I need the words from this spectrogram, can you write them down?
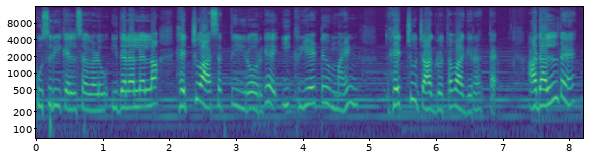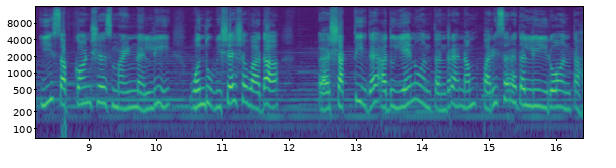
ಕುಸುರಿ ಕೆಲಸಗಳು, ಇದರಲ್ಲೆಲ್ಲ ಹೆಚ್ಚು ಆಸಕ್ತಿ ಇರೋರಿಗೆ ಈ ಕ್ರಿಯೇಟಿವ್ ಮೈಂಡ್ ಹೆಚ್ಚು ಜಾಗೃತವಾಗಿರುತ್ತೆ. ಅದಲ್ಲದೆ ಈ ಸಬ್ಕಾನ್ಷಿಯಸ್ ಮೈಂಡ್ನಲ್ಲಿ ಒಂದು ವಿಶೇಷವಾದ ಶಕ್ತಿ ಇದೆ. ಅದು ಏನು ಅಂತಂದರೆ ನಮ್ಮ ಪರಿಸರದಲ್ಲಿ ಇರೋವಂತಹ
